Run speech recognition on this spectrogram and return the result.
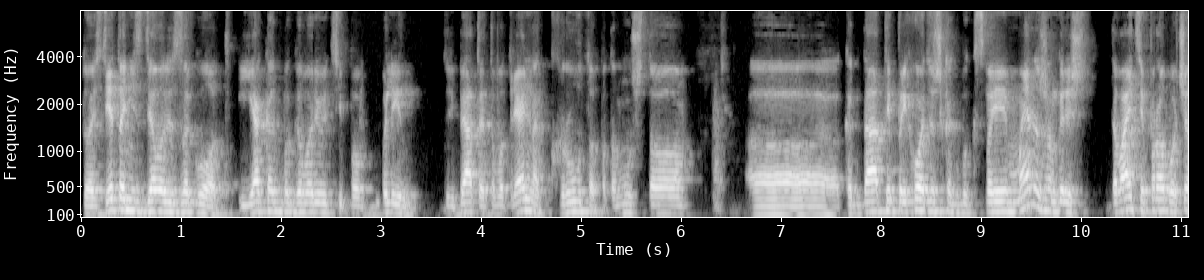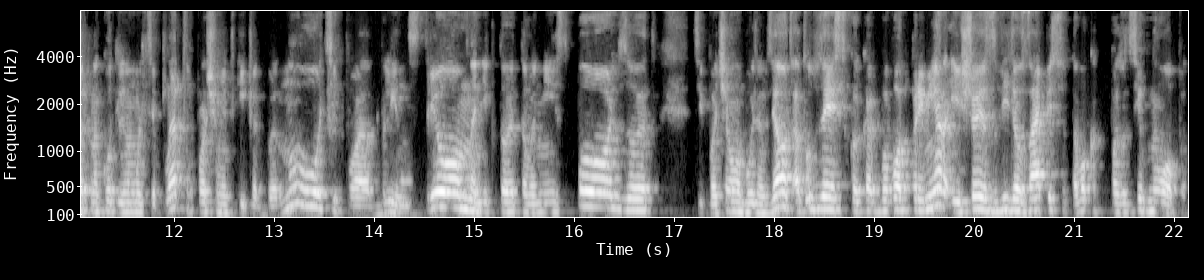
То есть это не сделали за год. И я как бы говорю, типа, блин, ребята, это вот реально круто, потому что э, когда ты приходишь как бы к своим менеджерам, говоришь, давайте пробовать что-то на Kotlin мультиплеер, впрочем, они такие как бы, ну, типа, блин, стрёмно, никто этого не использует, типа, что мы будем делать? А тут здесь такой как бы вот пример, и еще есть видеозапись того, как позитивный опыт.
